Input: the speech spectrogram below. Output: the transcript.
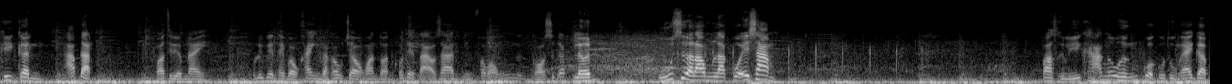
Khi cần áp đặt vào thời điểm này, huấn luyện viên Thành Bảo Khanh và các học trò hoàn toàn có thể tạo ra những pha bóng có sức ép lớn. Cú sửa lòng là của Esam. Pha xử lý khá ngẫu hứng của cầu thủ Ai Cập.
